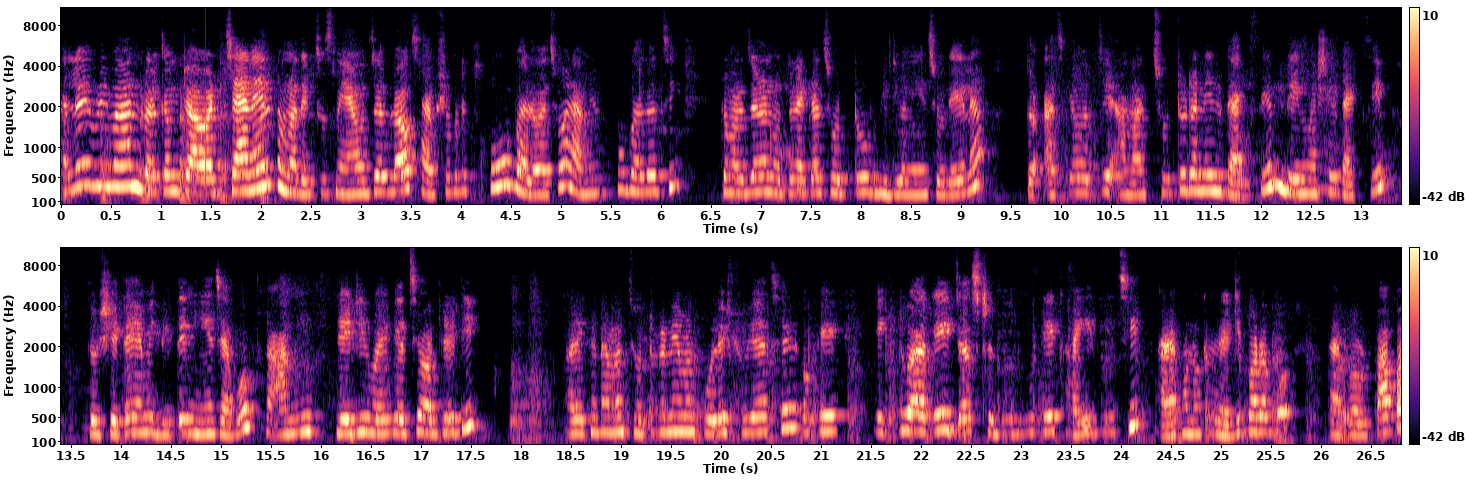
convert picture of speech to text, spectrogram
Hello everyone welcome to our channel তোমরা দেখছ স্নেহা উজ্জ্বল ব্লগস আমি সকলে খুব ভালো আছো আর আমি খুব ভালো আছি। তোমার জন্য নতুন একটা ছোট্ট ভিডিও নিয়ে চলে এলাম। তো আজকে হচ্ছে আমার ছোট্ট রানির ভ্যাকসিন দেড় মাসের ভ্যাকসিন তো সেটাই আমি দিতে নিয়ে যাব। তো আমি রেডি হয়ে গেছি অলরেডি আর এখানে আমার ছোট্ট রানি আমার কোলে শুয়ে আছে। ওকে একটু আগেই জাস্ট দুধ গুলিয়ে খাইয়ে দিয়েছি। আর এখন ওকে রেডি করাবো। তারপর পাপা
